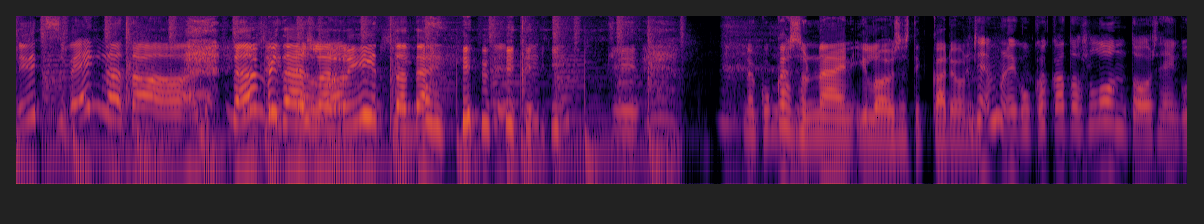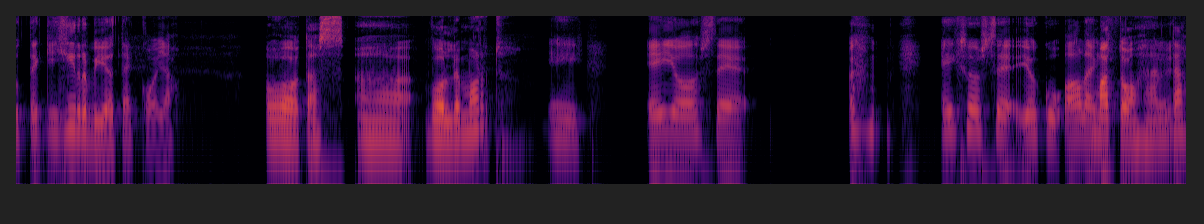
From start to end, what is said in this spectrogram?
Nyt svengataan! Tämän pitäisi olla Riitta tämän No kuka on näin iloisesti kadonnut? Semmoinen, kuka katosi Lontooseen, kun teki hirviötekoja. Ootas, uh, Voldemort? Ei, ei ole se... Eikö se ole se joku Alex? Maton häntä.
